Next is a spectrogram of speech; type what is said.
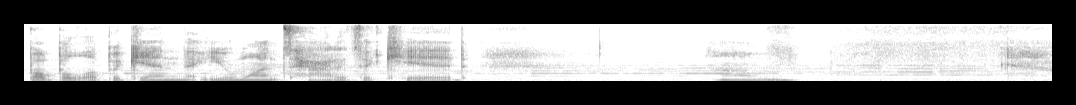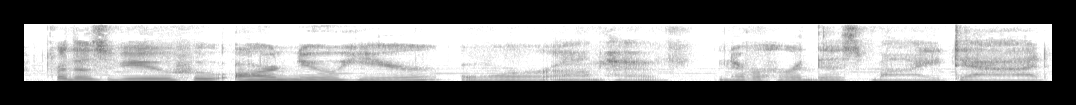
bubble up again that you once had as a kid. Um, for those of you who are new here or um, have never heard this, my dad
